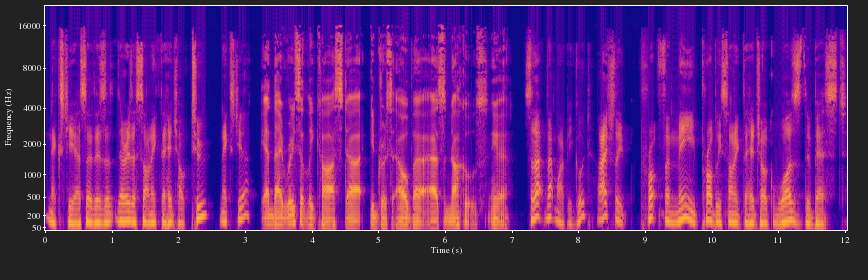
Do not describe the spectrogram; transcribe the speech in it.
next year. So there's a there is a Sonic the Hedgehog 2 next year. And they recently cast uh, Idris Elba as Knuckles. Yeah. So that that might be good. I actually, pro- for me, probably Sonic the Hedgehog was the best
